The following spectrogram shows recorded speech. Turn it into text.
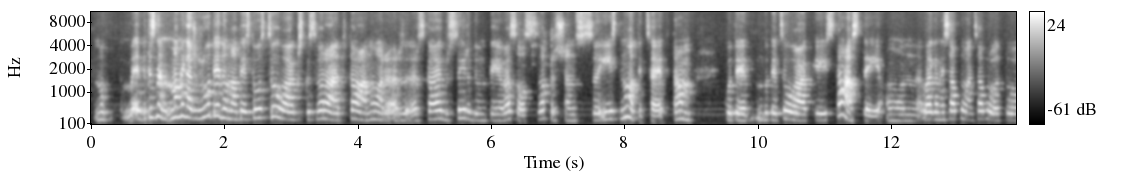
Nu, es, ne, man vienkārši grūti iedomāties tos cilvēkus, kas varētu tā nu, ar, ar, ar skaidru sirdi un pie veselas saprašanas īsti noticēt tam, ko tie, ko tie cilvēki stāstīja. Un, lai gan es aptuveni saprotu to,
